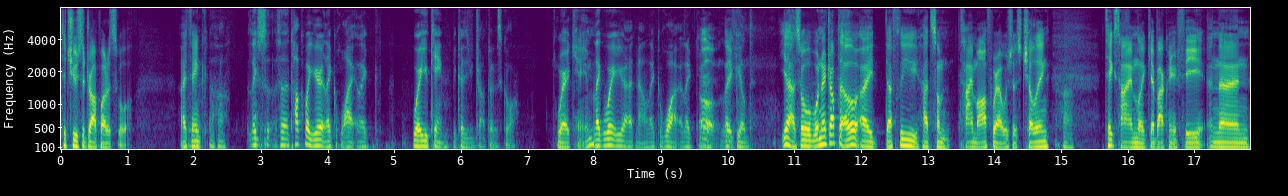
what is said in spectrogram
to choose to drop out of school. I think Uh-huh. Like so, so, talk about your like why like where you came because you dropped out of school. where I came, Like where you at now? Like why? Like your, Oh, like- field. yeah, so when I dropped out, I definitely had some time off where I was just chilling. Uh-huh. It takes time, like get back on your feet, and then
